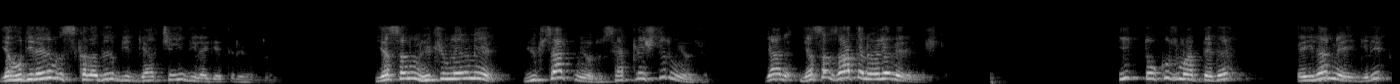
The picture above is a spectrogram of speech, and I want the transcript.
Yahudilerin ıskaladığı bir gerçeği dile getiriyordu. Yasanın hükümlerini yükseltmiyordu, sertleştirmiyordu. Yani yasa zaten öyle verilmişti. İlk dokuz maddede eylemle ilgili,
